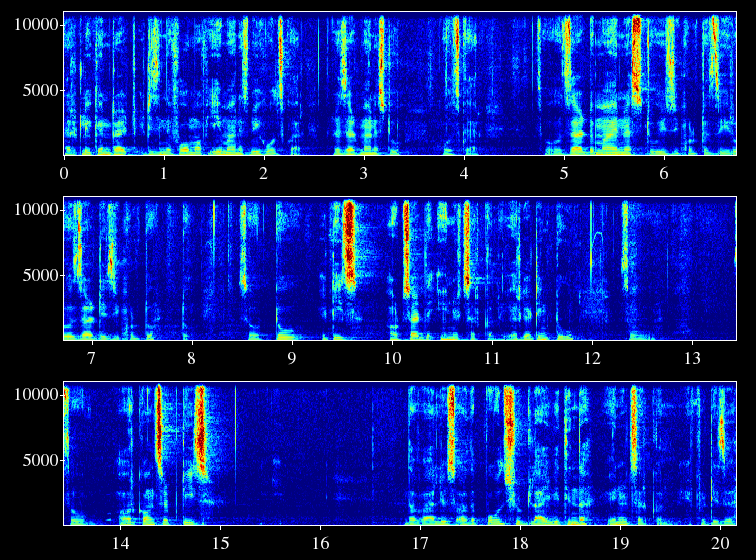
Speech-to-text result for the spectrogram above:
Directly you can write it is in the form of a minus b whole square. That is z minus 2 whole square. So z minus 2 is equal to 0 z is equal to 2 so 2 it is outside the unit circle. We are getting 2 so so our concept is the values or the poles should lie within the unit circle. If it is a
